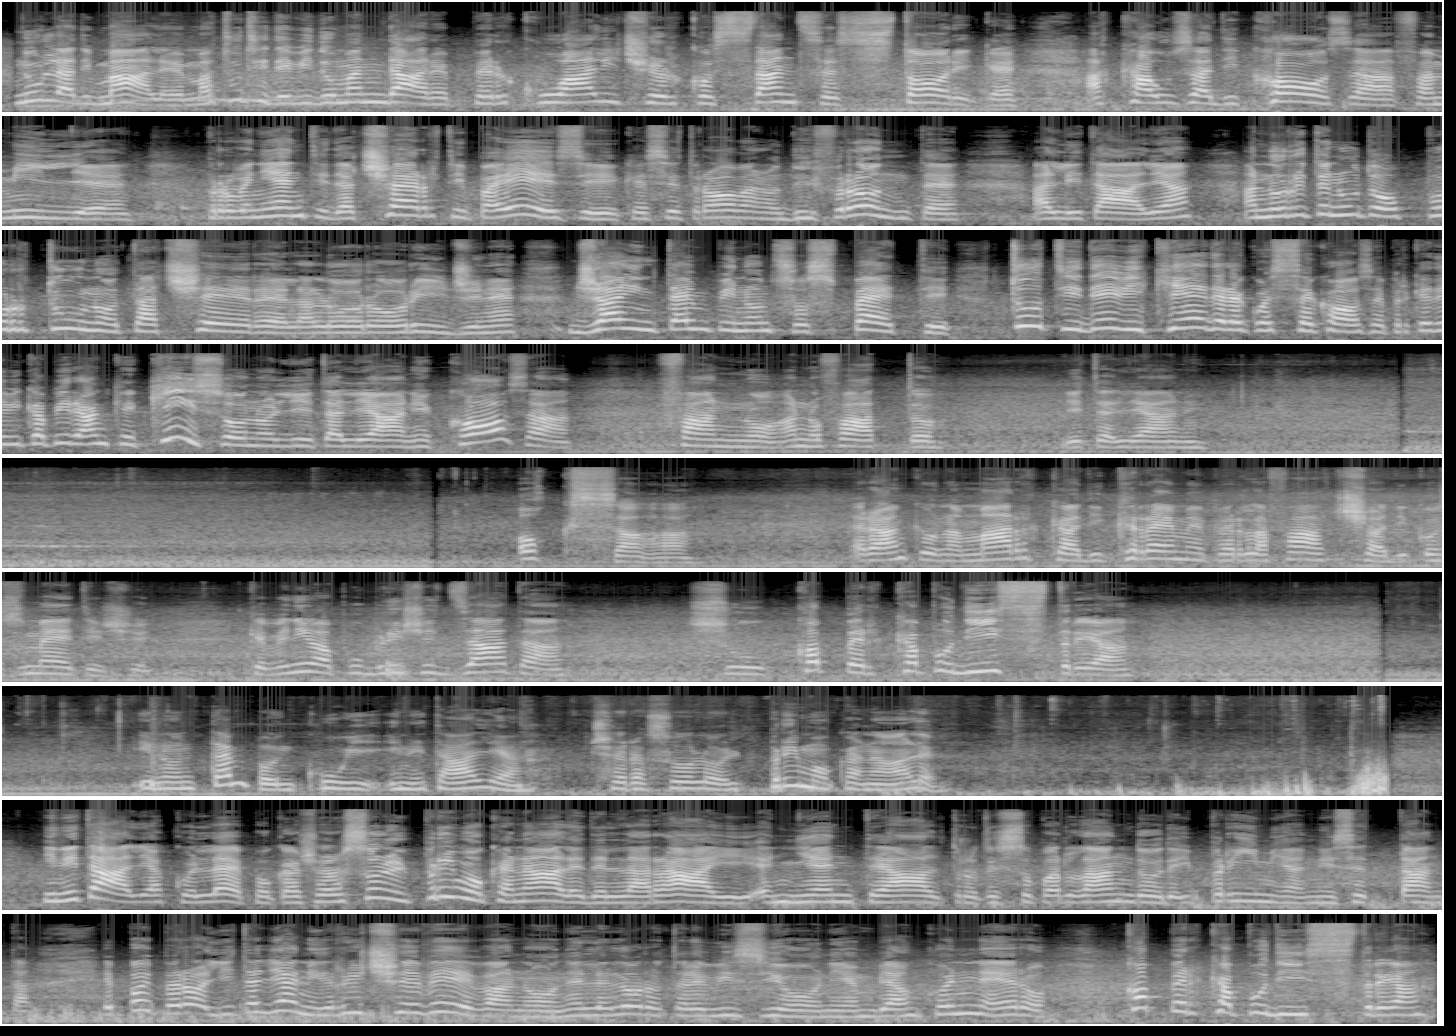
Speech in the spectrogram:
Nulla di male, ma tu ti devi domandare per quali circostanze storiche, a causa di cosa famiglie provenienti da certi paesi che si trovano di fronte all'Italia hanno ritenuto opportuno tacere la loro origine già in tempi non sospetti. Tu ti devi chiedere queste cose perché devi capire anche chi sono gli italiani cosa fanno, hanno fatto gli italiani. Oxa era anche una marca di creme per la faccia, di cosmetici, che veniva pubblicizzata su Copper Capodistria. In un tempo in cui in Italia c'era solo il primo canale in Italia a quell'epoca c'era solo il primo canale della RAI e niente altro, ti sto parlando dei primi anni 70 e poi però gli italiani ricevevano nelle loro televisioni in bianco e nero Copper Capodistria,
